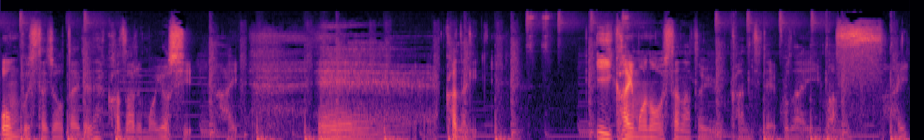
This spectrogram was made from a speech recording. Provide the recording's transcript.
おんぶした状態でね、飾るもよし、はい。えー、かなり、いい買い物をしたなという感じでございます。はい。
